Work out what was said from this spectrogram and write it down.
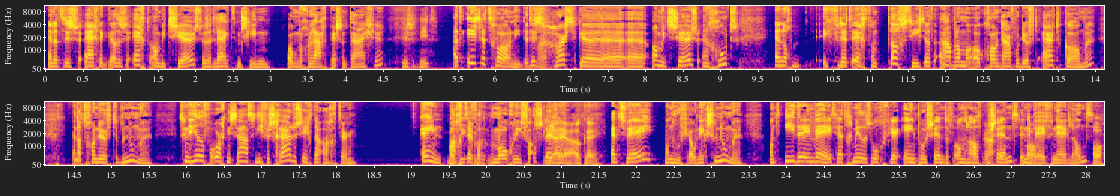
En dat is eigenlijk dat is echt ambitieus. Dus het lijkt misschien ook nog een laag percentage. Is het niet? Het is het gewoon niet. Het is hartstikke uh, ambitieus en goed. En nog, ik vind het echt fantastisch dat Abraham ook gewoon daarvoor durft uit te komen. En dat gewoon durft te benoemen. Er zijn heel veel organisaties die verschuilen zich daarachter. Eén, achter van we mogen niet vastleggen. Ja, ja, okay. En twee, dan hoef je ook niks te noemen. Want iedereen weet, het gemiddelde is ongeveer 1% of 1,5% in de oh. BV Nederland. Oh.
